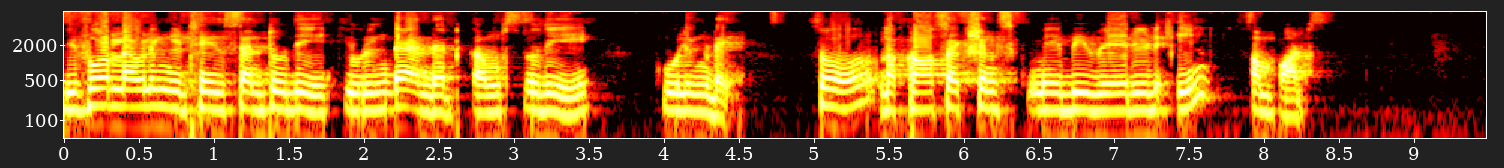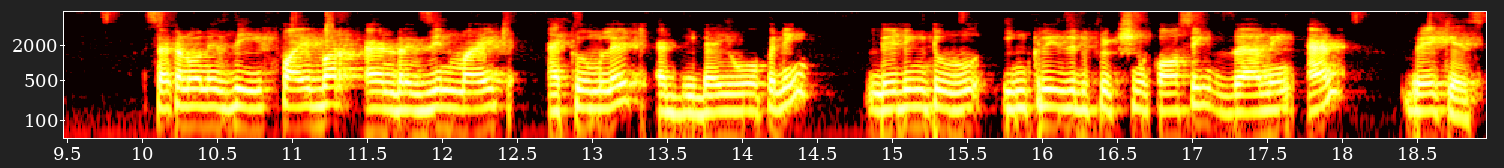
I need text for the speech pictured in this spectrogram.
before leveling it is sent to the curing day and that comes to the cooling day. So the cross sections may be varied in some parts. Second one is the fiber and resin might accumulate at the die opening leading to increased friction causing jamming and breakage.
